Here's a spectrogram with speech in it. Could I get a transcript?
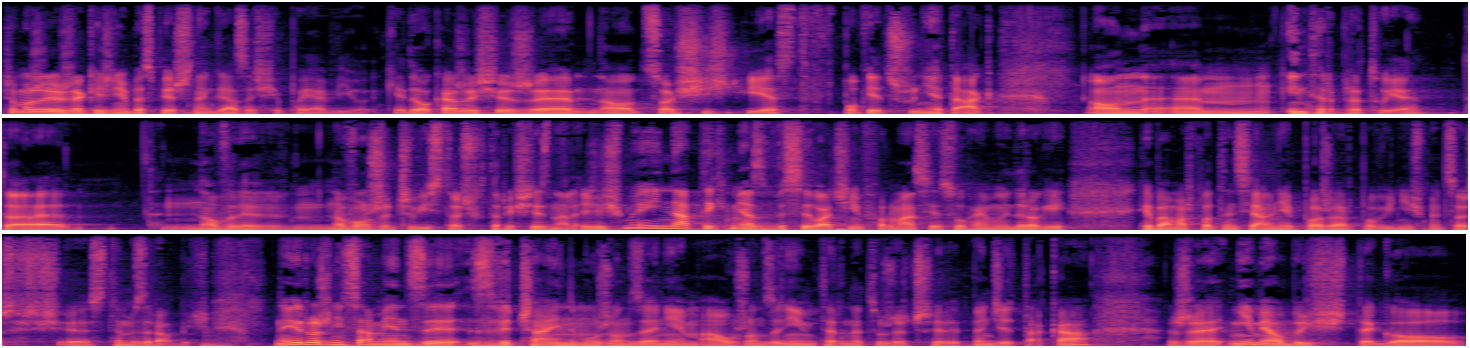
czy może już jakieś niebezpieczne gazy się pojawiły. Kiedy okaże się, że no coś jest w powietrzu nie tak, on um, interpretuje te ten nowy, nową rzeczywistość, w której się znaleźliśmy i natychmiast wysyłać informacje, słuchaj mój drogi, chyba masz potencjalnie pożar, powinniśmy coś z tym zrobić. No i różnica między zwyczajnym urządzeniem, a urządzeniem internetu rzeczy będzie taka, że nie miałbyś tego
